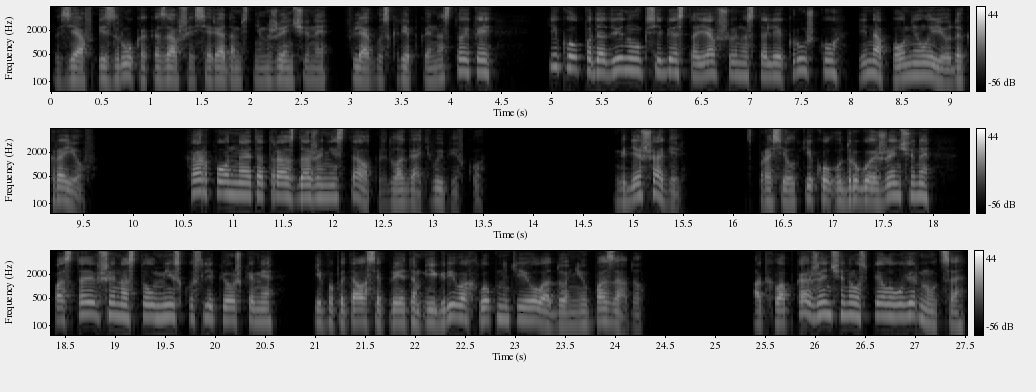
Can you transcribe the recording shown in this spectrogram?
Взяв из рук оказавшейся рядом с ним женщины флягу с крепкой настойкой, Кикул пододвинул к себе стоявшую на столе кружку и наполнил ее до краев. Харпу он на этот раз даже не стал предлагать выпивку. «Где Шагель?» – спросил Кикул у другой женщины, поставившей на стол миску с лепешками и попытался при этом игриво хлопнуть ее ладонью по заду. От хлопка женщина успела увернуться,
